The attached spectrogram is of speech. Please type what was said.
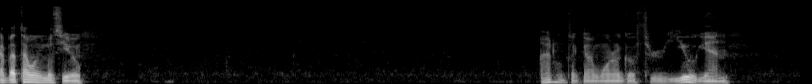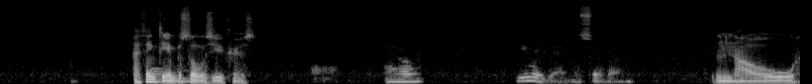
I bet that one was you. I don't think I want to go through you again. I think the imbecile was you, Chris. Oh. You were the episode one. No.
